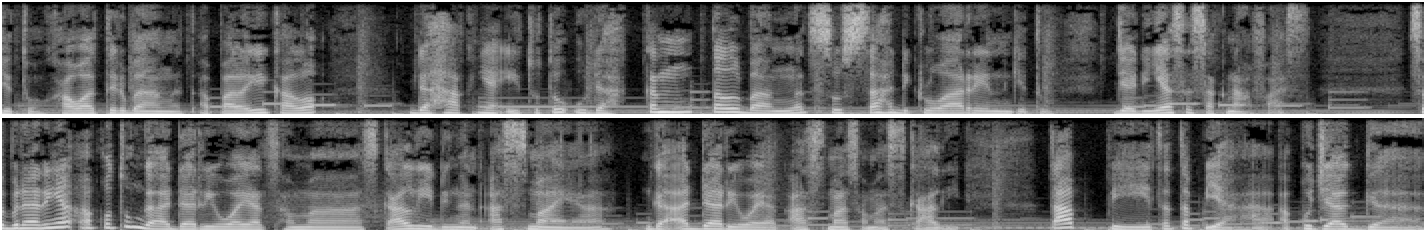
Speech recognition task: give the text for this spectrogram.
gitu, khawatir banget. Apalagi kalau dahaknya itu tuh udah kental banget, susah dikeluarin gitu. Jadinya sesak nafas. Sebenarnya aku tuh nggak ada riwayat sama sekali dengan asma ya, nggak ada riwayat asma sama sekali. Tapi tetap ya aku jaga.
